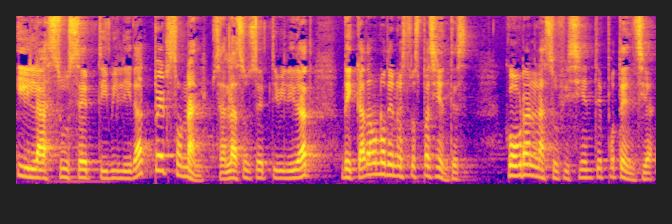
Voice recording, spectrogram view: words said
y la susceptibilidad personal, o sea, la susceptibilidad de cada uno de nuestros pacientes, cobran la suficiente potencia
